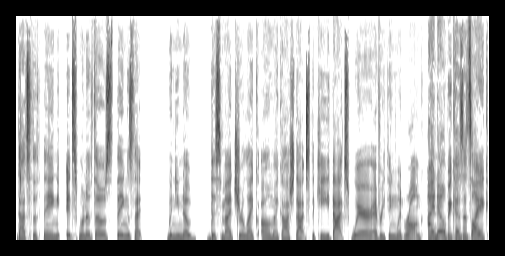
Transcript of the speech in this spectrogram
That's the thing. It's one of those things that when you know this much, you're like, oh my gosh, that's the key. That's where everything went wrong. I know because it's like,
